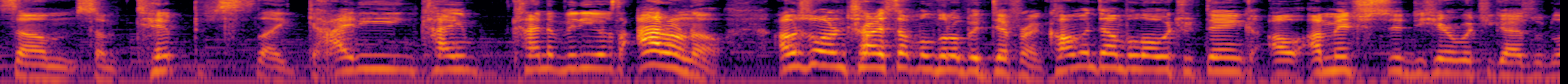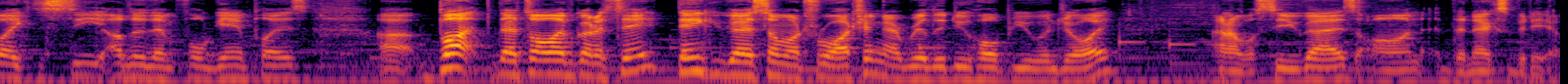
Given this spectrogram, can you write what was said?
some some tips, like guiding kind kind of videos. I don't know. I just want to try something a little bit different. Comment down below what you think. i am interested to hear what you guys would like to see other than full gameplays. Uh, but that's all I've got to say. Thank you guys so much for watching. I really do hope you enjoy, and I will see you guys on the next video.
